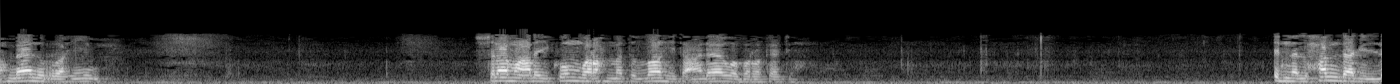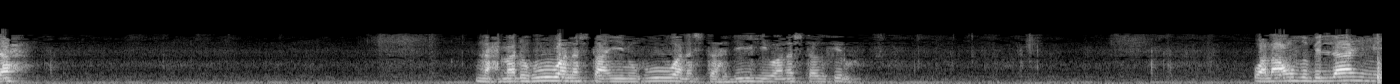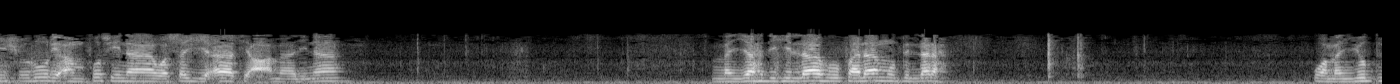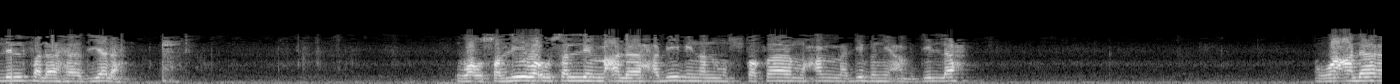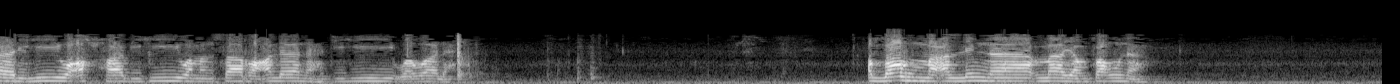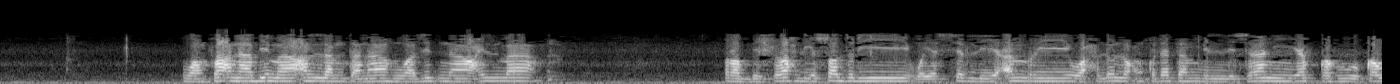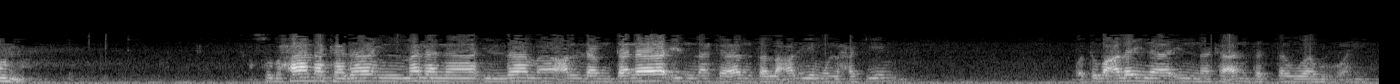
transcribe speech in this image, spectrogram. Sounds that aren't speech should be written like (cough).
الرحمن الرحيم. السلام عليكم ورحمة الله تعالى وبركاته. إن الحمد لله نحمده ونستعينه ونستهديه ونستغفره. ونعوذ بالله من شرور أنفسنا وسيئات أعمالنا. من يهده الله فلا مضل له ومن يضلل فلا هادي له. وأصلي وأسلم على حبيبنا المصطفى محمد بن عبد الله وعلى آله وأصحابه ومن سار على نهجه وواله. اللهم علمنا ما ينفعنا وانفعنا بما علمتناه وزدنا علما. رب اشرح لي صدري ويسر لي أمري واحلل عقدة من لساني يفقه قولي. سبحانك لا علم لنا إلا ما علمتنا إنك أنت العليم الحكيم وتب علينا إنك أنت التواب الرحيم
